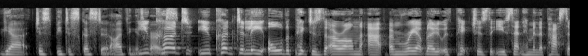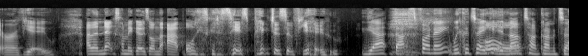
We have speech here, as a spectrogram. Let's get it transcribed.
yeah, just be disgusted. I think it's You gross. could you could delete all the pictures that are on the app and re-upload it with pictures that you sent him in the past that are of you. And then next time he goes on the app, all he's going to see is pictures of you. Yeah, that's funny. We could take it in that kind of turn.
